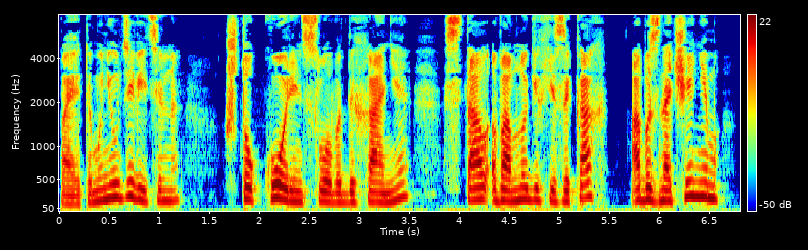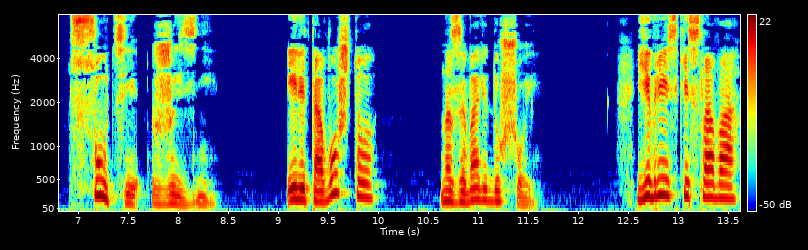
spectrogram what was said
Поэтому неудивительно, что корень слова «дыхание» стал во многих языках обозначением сути жизни или того, что называли душой. Еврейские слова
